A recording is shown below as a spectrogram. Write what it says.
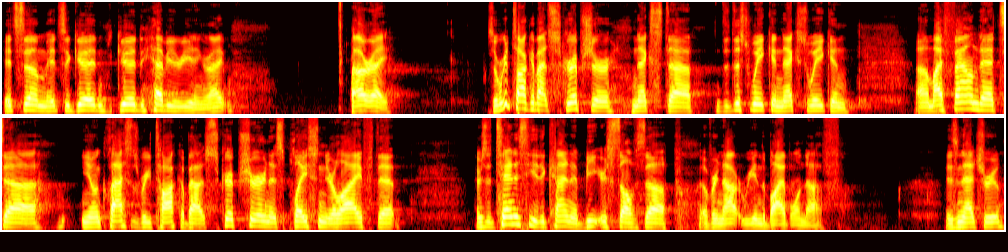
it's, um, it's a good, good, heavy reading, right? All right. So we're going to talk about Scripture next uh, this week and next week, and um, I found that uh, you know in classes where you talk about Scripture and its place in your life, that there's a tendency to kind of beat yourselves up over not reading the Bible enough. Isn't that true?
